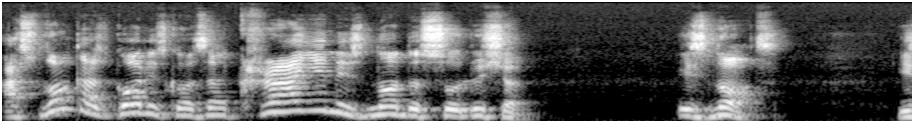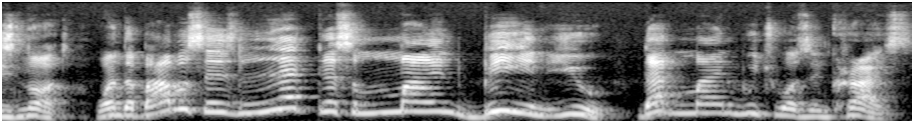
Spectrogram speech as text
as long as God is concerned, crying is not the solution. It's not. It's not. When the Bible says, "Let this mind be in you," that mind which was in Christ.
